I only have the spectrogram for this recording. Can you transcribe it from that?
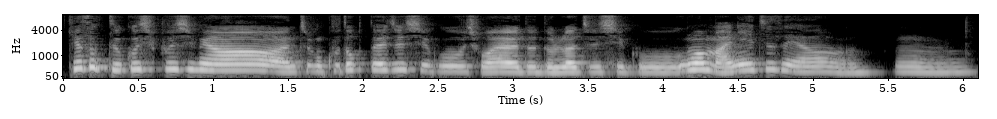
계속 듣고 싶으시면 좀 구독도 해주시고 좋아요도 눌러주시고 응원 많이 해주세요 음.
